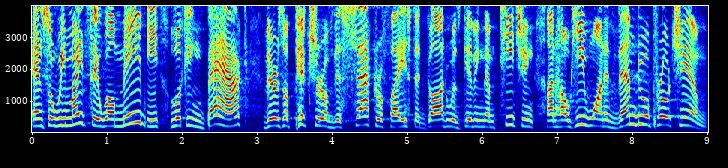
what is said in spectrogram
And so we might say, well, maybe looking back, there's a picture of this sacrifice that God was giving them, teaching on how He wanted them to approach Him.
